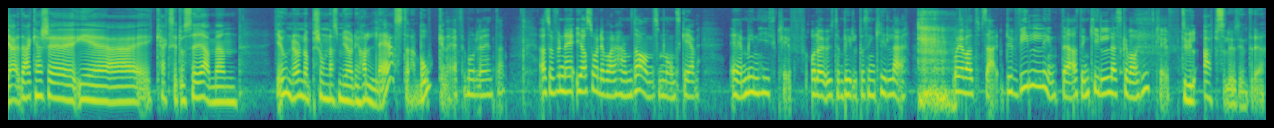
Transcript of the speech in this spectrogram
ja, det här kanske är kaxigt att säga men jag undrar om de personerna som gör det har läst den här boken. Nej förmodligen inte. Alltså för när, jag såg det bara häromdagen som någon skrev eh, min Heathcliff och la ut en bild på sin kille. Och jag var typ så här, du vill inte att en kille ska vara Heathcliff. Du vill absolut inte det.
